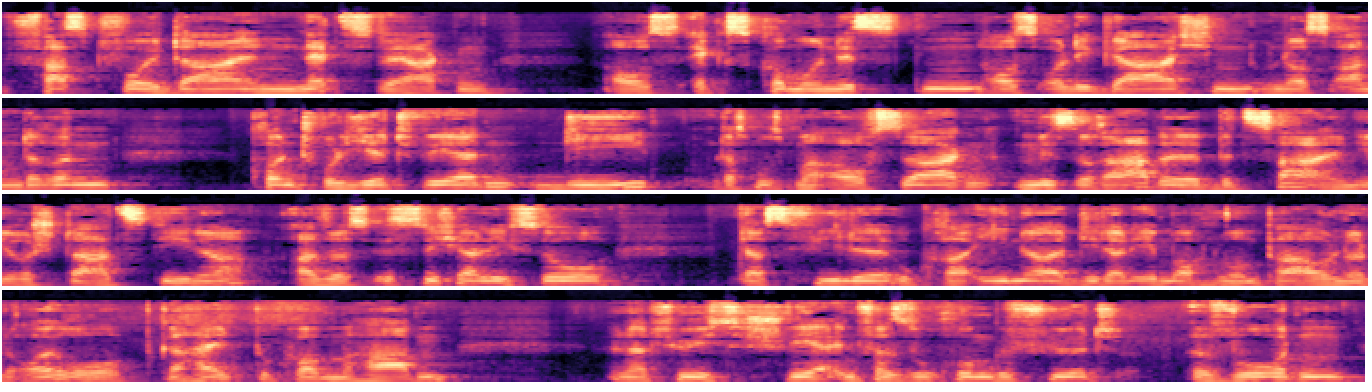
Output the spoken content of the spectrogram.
fast feudalen Netzwerken aus Ex-Kommunisten, aus Oligarchen und aus anderen kontrolliert werden, die, das muss man auch sagen, miserabel bezahlen ihre Staatsdiener. Also es ist sicherlich so, dass viele Ukrainer, die dann eben auch nur ein paar hundert Euro Gehalt bekommen haben, natürlich schwer in Versuchung geführt wurden,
